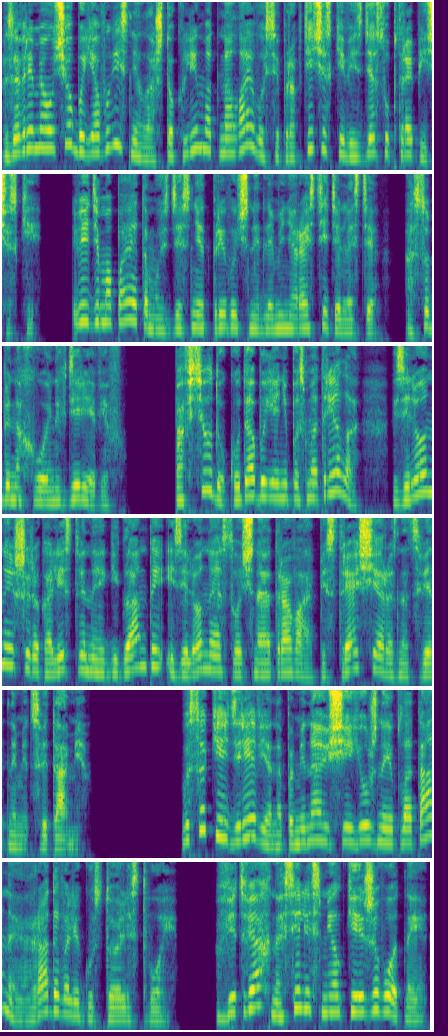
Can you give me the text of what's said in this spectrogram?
За время учебы я выяснила, что климат на Лайвусе практически везде субтропический. Видимо, поэтому здесь нет привычной для меня растительности, особенно хвойных деревьев. Повсюду, куда бы я ни посмотрела, зеленые широколиственные гиганты и зеленая сочная трава, пестрящая разноцветными цветами. Высокие деревья, напоминающие южные платаны, радовали густой листвой. В ветвях носились мелкие животные,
